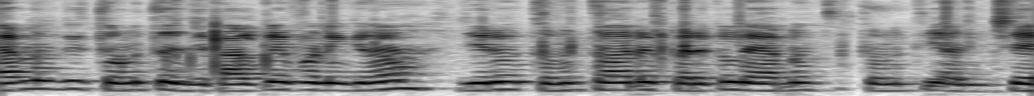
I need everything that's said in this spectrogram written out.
இரநூத்தி தொண்ணூத்தஞ்சு. கால்குலேட் பண்ணிக்கிறோம் ஜீரோ தொண்ணூத்தாறு பெருக்கள் இரநூத்தி தொண்ணூற்றி அஞ்சு.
